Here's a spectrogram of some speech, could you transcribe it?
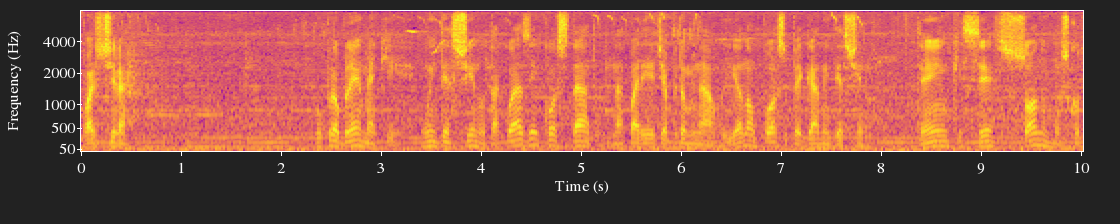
Pode tirar. O problema é que o intestino está quase encostado na parede abdominal e eu não posso pegar no intestino. Tem que ser só no músculo.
